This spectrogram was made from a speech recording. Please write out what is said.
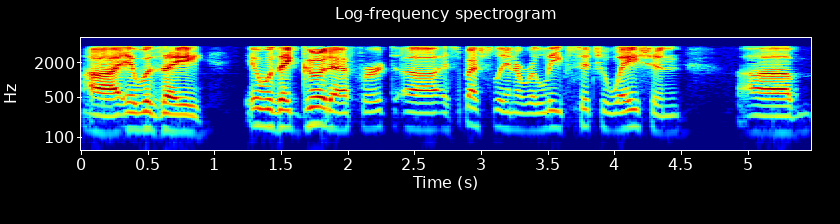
Uh, it was a it was a good effort, uh, especially in a relief situation. Um,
